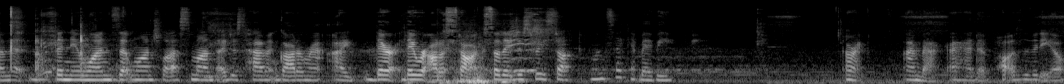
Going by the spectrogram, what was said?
uh, the, the, new ones that launched last month. I just haven't got around. I they they were out of stock, so they just restocked. One second, baby. All right, I'm back. I had to pause the video.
